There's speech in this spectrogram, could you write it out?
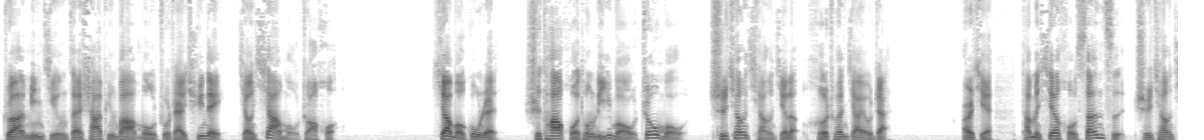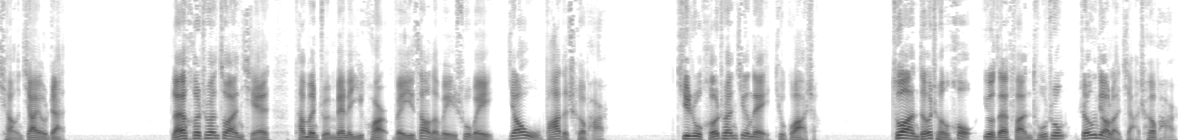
专案民警在沙坪坝某住宅区内将夏某抓获。夏某供认，是他伙同李某、周某持枪抢劫了合川加油站，而且他们先后三次持枪抢加油站。来合川作案前，他们准备了一块伪造的尾数为幺五八的车牌，进入合川境内就挂上。作案得逞后，又在返途中扔掉了假车牌。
